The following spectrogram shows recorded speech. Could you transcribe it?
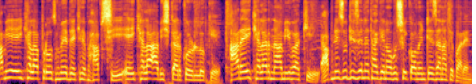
আমি এই খেলা প্রথমে দেখে ভাবছি এই খেলা আবিষ্কার করল কে? আর এই খেলার নামই বা কি? আপনি যদি জেনে থাকেন অবশ্যই কমেন্টে জানাতে পারেন।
